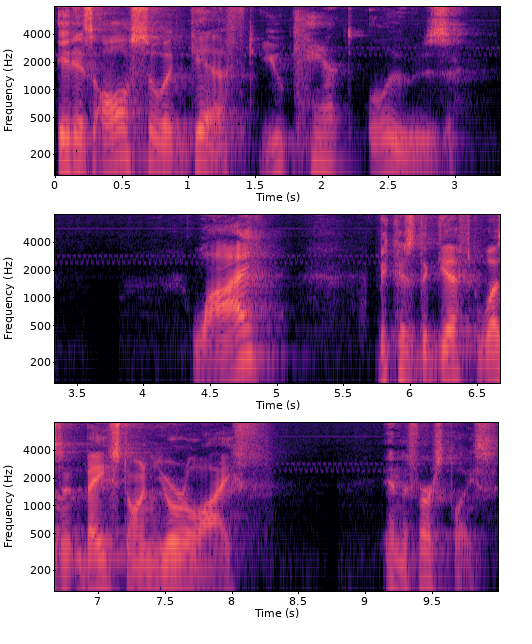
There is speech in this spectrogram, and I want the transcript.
it is also a gift you can't lose. Why? Because the gift wasn't based on your life in the first place.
